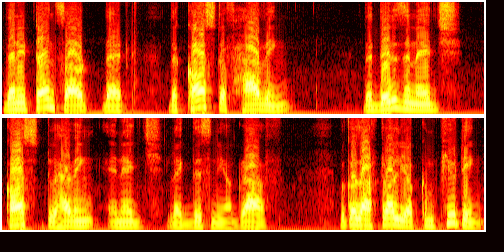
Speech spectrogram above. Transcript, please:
then it turns out that the cost of having that there is an edge cost to having an edge like this in your graph because after all you are computing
